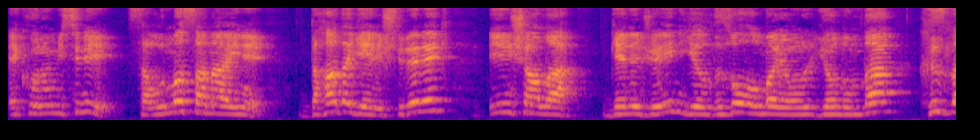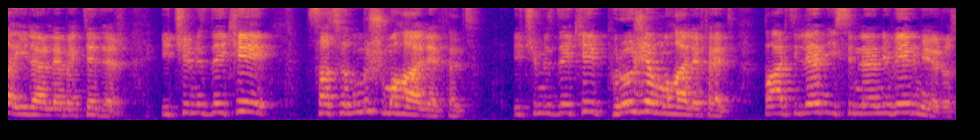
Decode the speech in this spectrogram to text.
ekonomisini, savunma sanayini daha da geliştirerek inşallah geleceğin yıldızı olma yolunda hızla ilerlemektedir. İçimizdeki satılmış muhalefet, içimizdeki proje muhalefet, partilerin isimlerini vermiyoruz.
